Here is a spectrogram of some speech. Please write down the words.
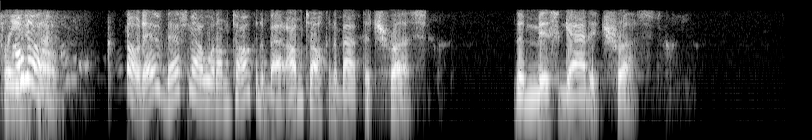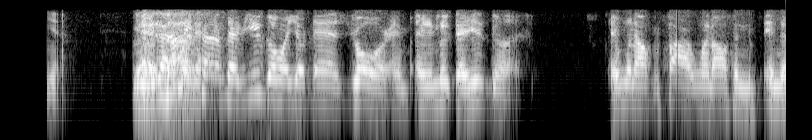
clean Oh no, no, that's that's not what I'm talking about. I'm talking about the trust, the misguided trust. Yeah. I Yeah, mean, you gotta How many times have you go in your dad's drawer and, and looked at his gun? It went off and fire went off in the in the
